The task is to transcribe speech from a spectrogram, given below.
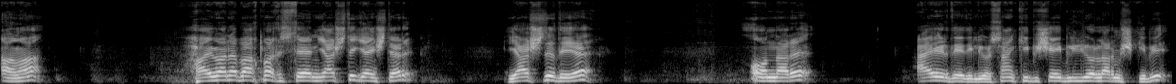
ama hayvana bakmak isteyen yaşlı gençler yaşlı diye onları ayırt ediliyor. Sanki bir şey biliyorlarmış gibi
